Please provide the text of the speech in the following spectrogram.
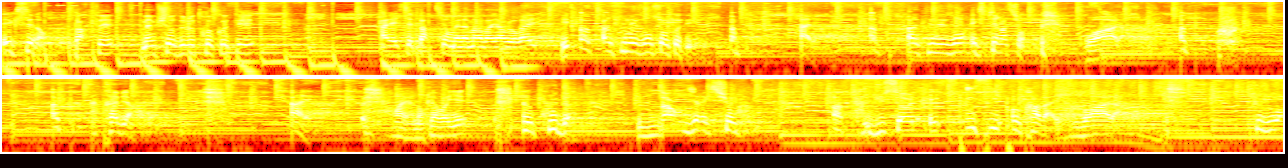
Excellent, parfait. Même chose de l'autre côté. Allez, c'est parti, on met la main derrière l'oreille et hop, inclinaison sur le côté. Hop, allez, hop, inclinaison, expiration. Voilà, hop, hop, très bien. Allez, voilà, donc là, vous voyez, le coude va en direction hop, du sol et ici, on travaille. Voilà, toujours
